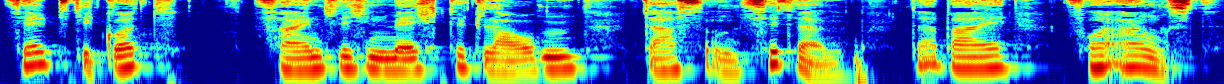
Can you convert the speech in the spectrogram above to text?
selbst die gottfeindlichen Mächte glauben das und zittern dabei vor Angst.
